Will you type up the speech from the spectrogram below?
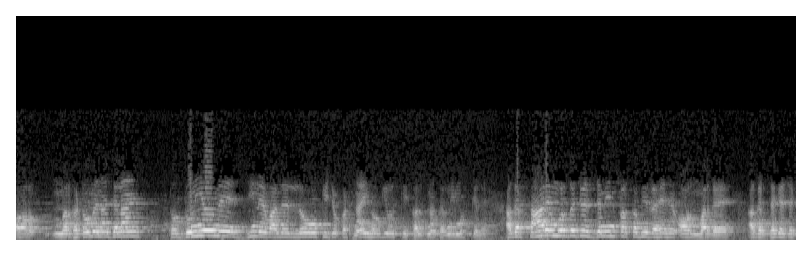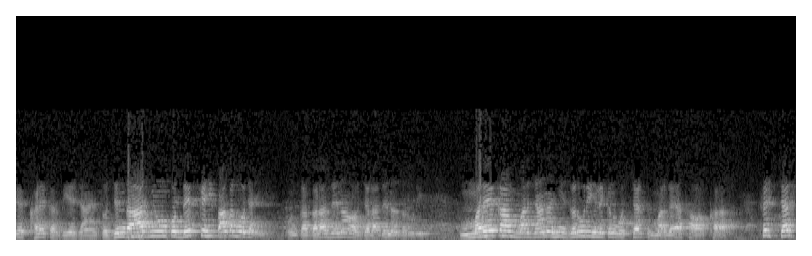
और मरघटों में ना जलाएँ तो दुनिया में जीने वाले लोगों की जो कठिनाई होगी, उसकी कल्पना करनी मुश्किल है। अगर सारे मुर्दे जो इस ज़मीन पर कभी रहे हैं और मर गए, अगर जगह जगह खड़े कर दिए जाएँ तो ज़िंदा आदमी उनको देख के ही पागल हो जाएँगे। उनका गला देना और जला देना ज़रूरी है। मरे का मर जाना ही ज़रूरी है, लेकिन वो चर्च मर गया था और खड़ा था। फिर चर्च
